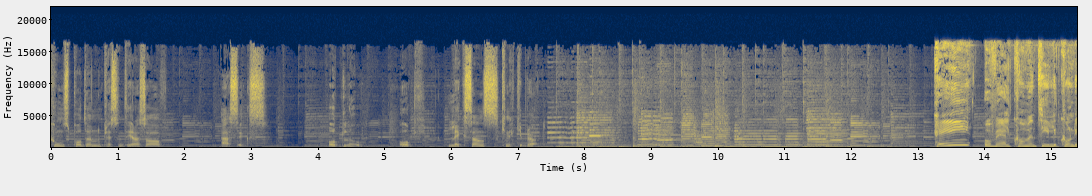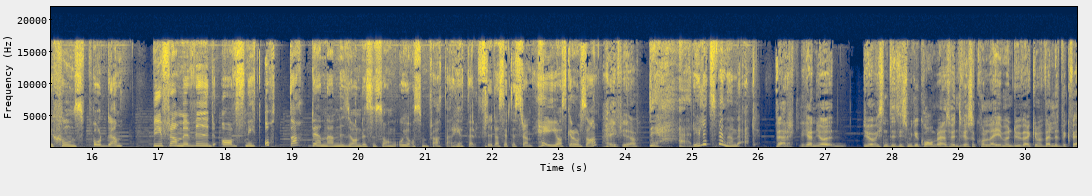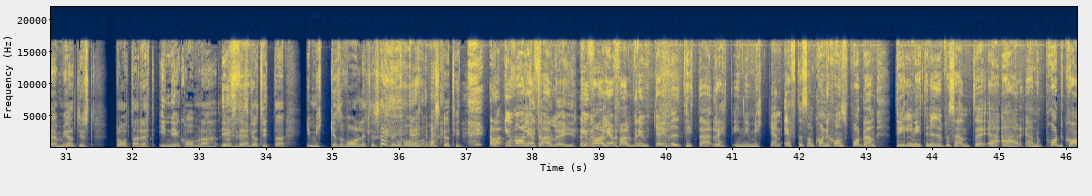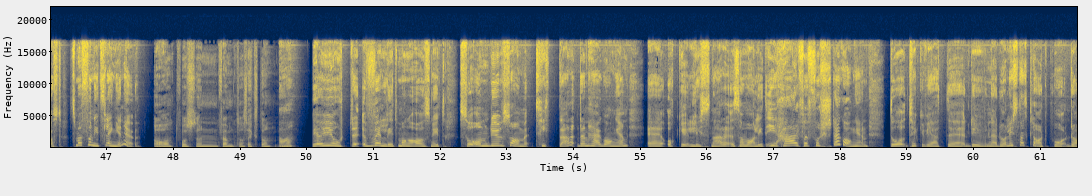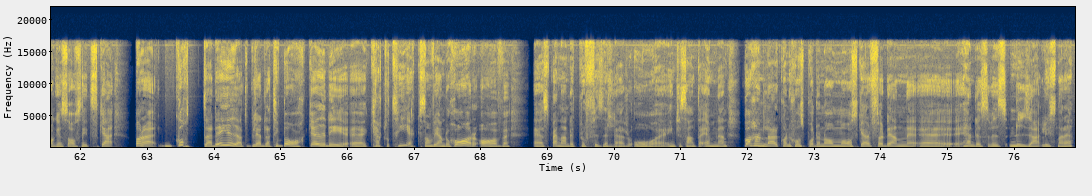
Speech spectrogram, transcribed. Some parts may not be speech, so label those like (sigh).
Konditionspodden presenteras av Asics, Odlow och Leksands knäckebröd. Hej och välkommen till Konditionspodden. Vi är framme vid avsnitt åtta denna nionde säsong och jag som pratar heter Frida Zetterström. Hej Oskar Olsson! Hej Frida! Det här är ju lite spännande. Verkligen. Jag, jag visste inte det är så mycket kamera här så jag vet inte vad jag ska kolla i men du verkar vara väldigt bekväm med att just prata rätt in i en kamera. Jag visste ska jag titta i micken som vanligt eller ska jag titta i kameran? Vad ska jag titta? (laughs) Ja, i, vanliga fall. I vanliga fall brukar ju vi titta rätt in i micken eftersom Konditionspodden till 99 procent är en podcast som har funnits länge nu. Ja, 2015, 16. Mm. Ja. Vi har gjort väldigt många avsnitt, så om du som tittar den här gången eh, och lyssnar som vanligt är här för första gången, då tycker vi att eh, du när du har lyssnat klart på dagens avsnitt ska bara gotta dig i att bläddra tillbaka i det eh, kartotek som vi ändå har av spännande profiler och intressanta ämnen. Vad handlar Konditionspodden om, Oskar, för den eh, händelsevis nya lyssnare?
